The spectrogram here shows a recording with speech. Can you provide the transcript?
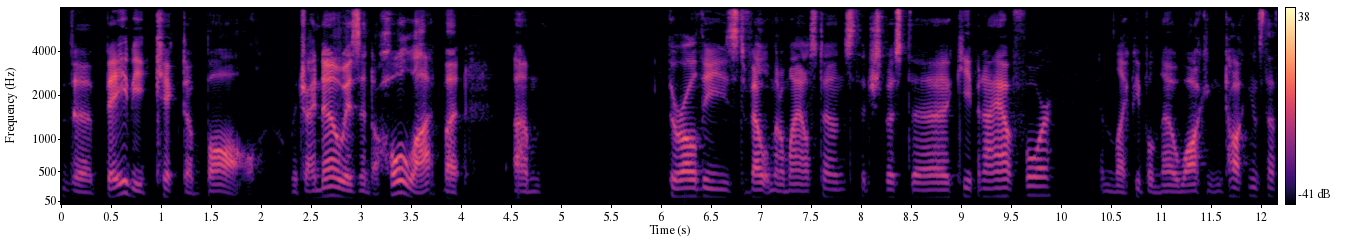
the baby kicked a ball, which I know isn't a whole lot, but um, there are all these developmental milestones that you're supposed to keep an eye out for, and like people know walking and talking and stuff.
